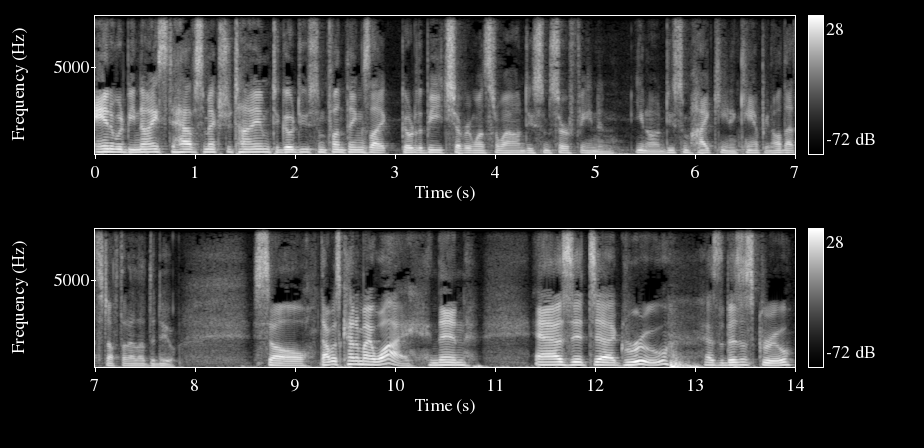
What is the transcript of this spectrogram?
And it would be nice to have some extra time to go do some fun things like go to the beach every once in a while and do some surfing and you know do some hiking and camping, all that stuff that I love to do. So that was kind of my why. And then as it uh, grew, as the business grew,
